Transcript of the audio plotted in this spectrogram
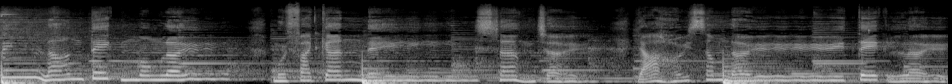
冰冷的梦里，没法跟你相聚。也许心里的泪，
